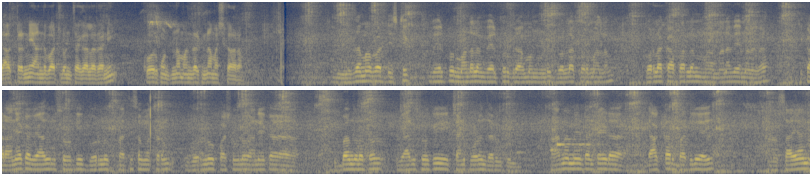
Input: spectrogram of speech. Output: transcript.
డాక్టర్ని అందుబాటులో ఉంచగలరని కోరుకుంటున్నాం. అందరికీ నమస్కారం. నిజామాబాద్ డిస్టిక్ వేల్పూర్ మండలం వేల్పూర్ గ్రామం నుండి గొల్ల కుర్మలం గొర్రెల కాపర్లం మనవేమనగా ఇక్కడ అనేక వ్యాధులు సోకి గొర్రెలు ప్రతి సంవత్సరం గొర్రెలు పశువులు అనేక ఇబ్బందులతో వ్యాధి సోకి చనిపోవడం జరుగుతుంది. కారణం ఏంటంటే ఇక్కడ డాక్టర్ బదిలీ అయి ఆ, సయాని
